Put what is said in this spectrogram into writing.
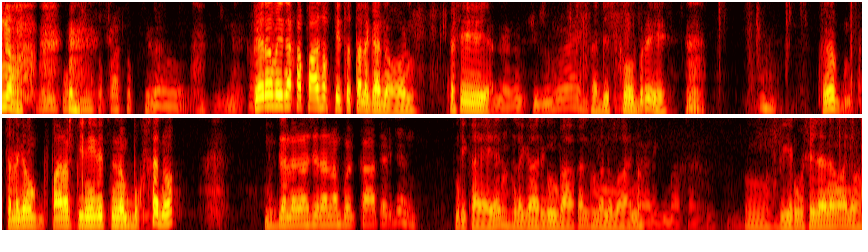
ano? Kung makapasok sila. Pero may nakapasok dito talaga noon. Kasi eh. na-discover eh. Pero talagang parang pinilit na ng buksan, no? Magdala lang sila ng bolt cutter dyan. Hindi kaya yan. Lagaring bakal, mano-mano. Garing bakal. Oh, bigyan ko sila ng ano,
